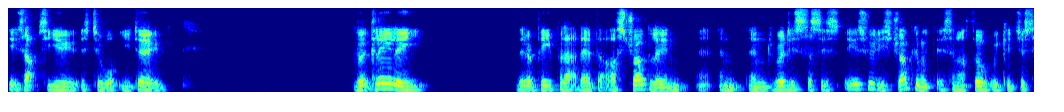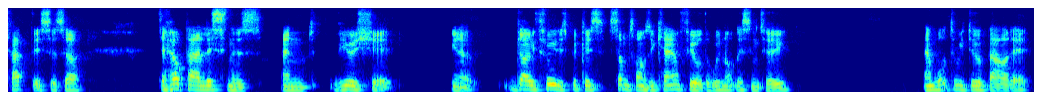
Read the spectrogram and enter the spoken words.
it's up to you as to what you do. But clearly, there are people out there that are struggling, and and really is really struggling with this. And I thought we could just have this as a to help our listeners and viewership, you know, go through this because sometimes we can feel that we're not listened to. And what do we do about it?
